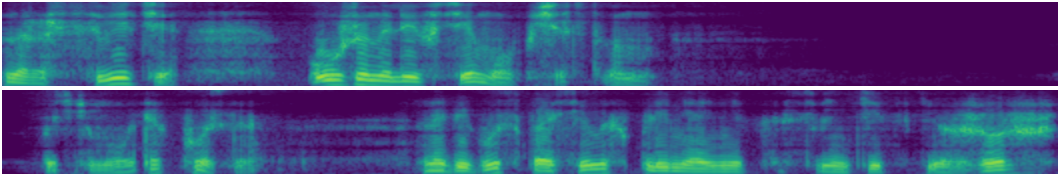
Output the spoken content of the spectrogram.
На рассвете ужинали всем обществом. «Почему вы так поздно?» На бегу спросил их племянник Свинтицкий Жорж,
